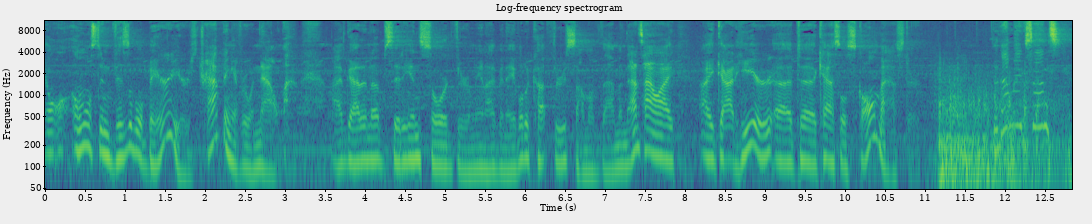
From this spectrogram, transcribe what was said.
almost invisible barriers trapping everyone. Now, I've got an obsidian sword through me, and I've been able to cut through some of them, and that's how I, I got here uh, to Castle Skullmaster. Did that make sense?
